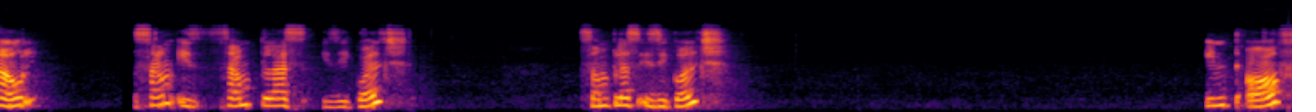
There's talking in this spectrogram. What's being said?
now sum is sum plus is equal to sum plus is equal to int of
